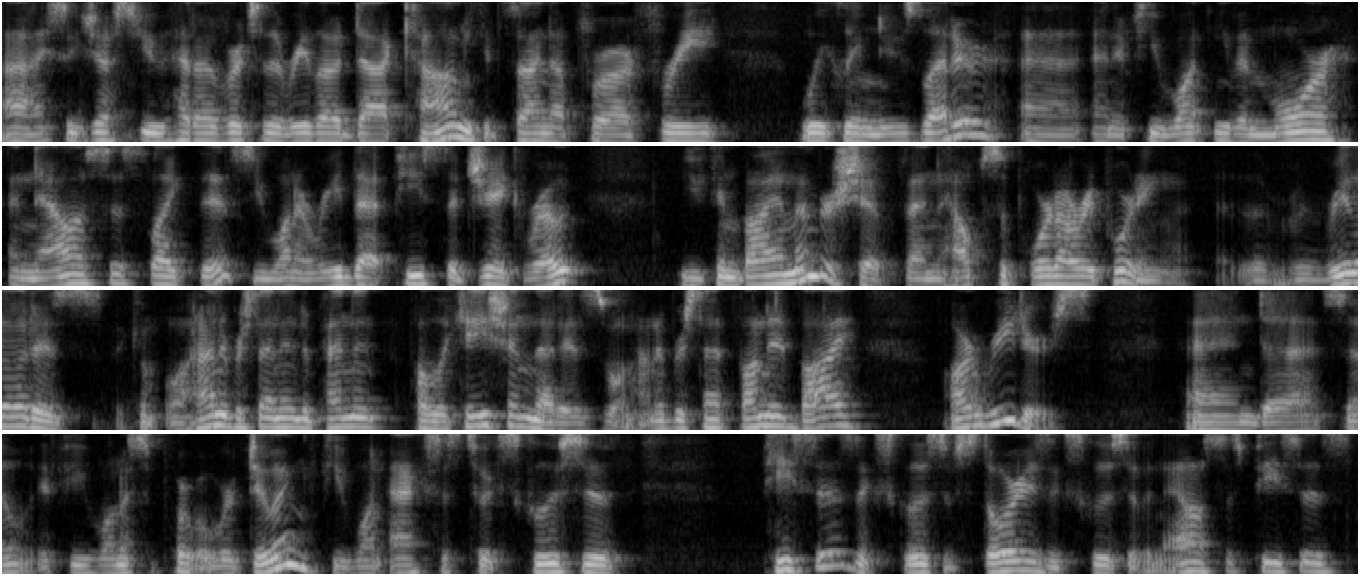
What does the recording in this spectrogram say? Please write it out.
uh, I suggest you head over to the reload.com. You can sign up for our free weekly newsletter. Uh, and if you want even more analysis like this, you want to read that piece that Jake wrote, you can buy a membership and help support our reporting. The Reload is 100% independent publication that is 100% funded by our readers. And uh, so if you want to support what we're doing, if you want access to exclusive pieces, exclusive stories, exclusive analysis pieces,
